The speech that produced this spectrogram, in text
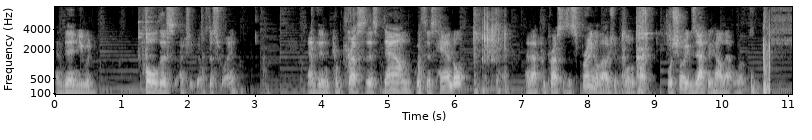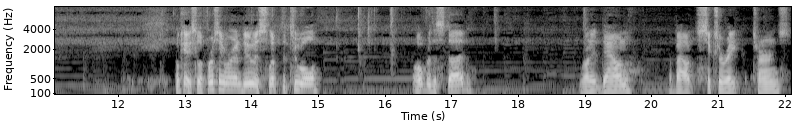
And then you would pull this, actually goes this way, and then compress this down with this handle. And that compresses the spring, allows you to pull it apart. We'll show you exactly how that works. Okay, so the first thing we're going to do is slip the tool over the stud, run it down about six or eight turns,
